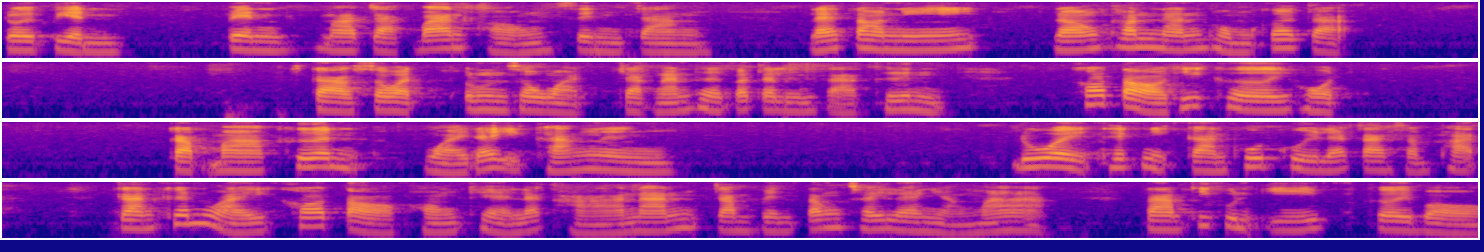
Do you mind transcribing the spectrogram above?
โดยเปลี่ยนเป็นมาจากบ้านของเซนจัง และตอนนี้ร้องท่อนนั้นผมก็จะ กล่าวสวัสดิ์รุณสวัสดิ์จากนั้นเธอก็จะลืมตาขึ้น ข้อต่อที่เคยหด กลับมาเคลื่อนไหวได้อีกครั้งหนึ่ง ด้วยเทคนิคการพูดคุยและการสัมผัส การเคลื่อนไหวข้อต่อของแขนและขานั้นจำเป็นต้องใช้แรงอย่างมาก ตามที่คุณอีฟเคยบอก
